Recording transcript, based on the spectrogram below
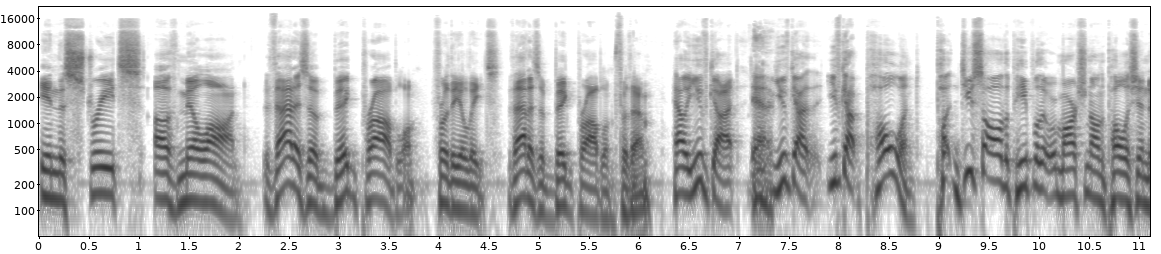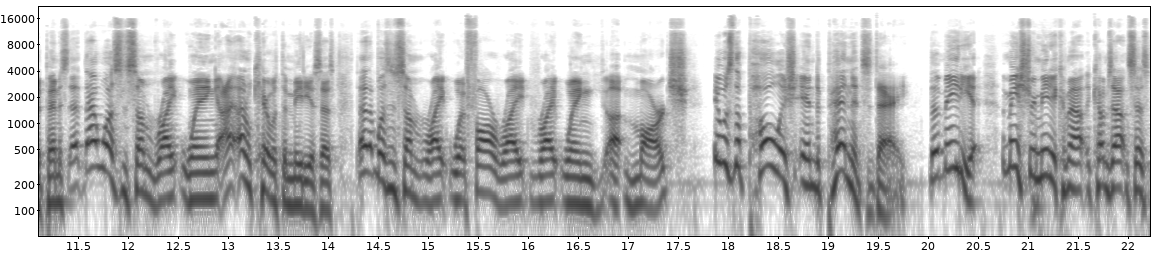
in the streets of Milan. That is a big problem for the elites. That is a big problem for them. Hell, you've got Yeah. you've got you've got Poland. Po- Do you saw all the people that were marching on the Polish independence? That, that wasn't some right wing. I, I don't care what the media says. That wasn't some right far right right wing uh, march. It was the Polish Independence Day. The media, the mainstream media, come out comes out and says,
